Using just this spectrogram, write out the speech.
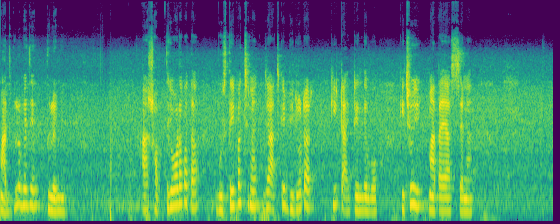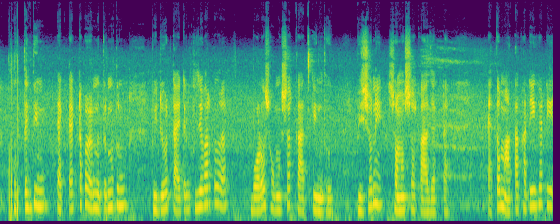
মাছগুলো ভেজে তুলে নিই। আর সব থেকে বড়ো কথা, বুঝতেই পারছি না যে আজকে ভিডিওটার কি টাইটেল দেব, কিছুই মাথায় আসছে না। প্রত্যেক দিন একটা একটা করে নতুন নতুন ভিডিওর টাইটেল খুঁজে বার করা বড় সমস্যার কাজ কিন্তু, ভীষণই সমস্যার কাজ একটা। এত মাথা খাটিয়ে খাটিয়ে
